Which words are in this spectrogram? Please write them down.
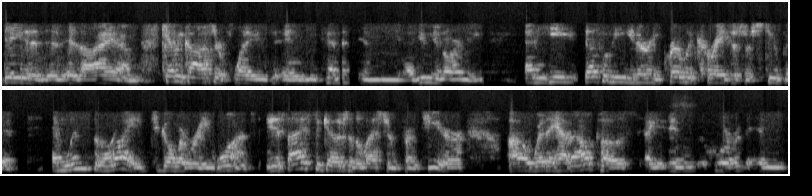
dated as, as I am, Kevin Costner plays a lieutenant in the uh, Union Army, and he does something either incredibly courageous or stupid, and wins the right to go wherever he wants. He decides to go to the western frontier, uh, where they have outposts uh, in, who are in,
